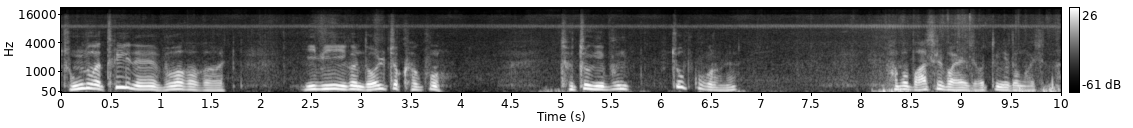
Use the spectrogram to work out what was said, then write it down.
종류가 틀리네 무화과가. 입이 이건 널쩍하고 저쪽 입은 좁고 그러네 한번 맛을 봐야지 어떤 게 더 맛있나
